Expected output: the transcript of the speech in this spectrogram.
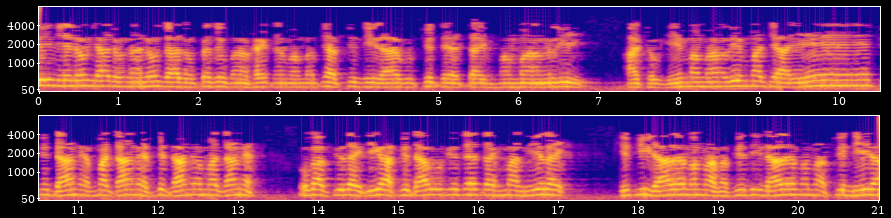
သည်မြင်လုံးကြားတုံနာလုံးစားတုံပစ္စုပန်ခိုက်တံမှာမပြတ်ဖြစ်နေတာကိုဖြစ်တဲ့အတိုင်းမမှန်လေးအထုတ်ရင်မမှန်လေးမှတ်ကြရင်ဖြစ်တာနဲ့မှတ်တာနဲ့ဖြစ်တာနဲ့မှတ်တာနဲ့ဟိုကဖြစ်လိုက်ဒီကဖြစ်တာကိုဖြစ်တဲ့အတိုင်းမှတ်နေလိုက်ဖြစ်ပြီးတာလည်းမမှမဖြစ်သေးတာလည်းမမှဖြစ်နေတာ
